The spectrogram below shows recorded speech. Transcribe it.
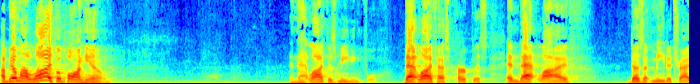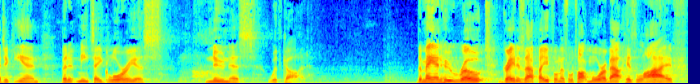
I build my life upon Him. And that life is meaningful. That life has purpose. And that life doesn't meet a tragic end, but it meets a glorious newness with God. The man who wrote Great is Thy Faithfulness, we'll talk more about his life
